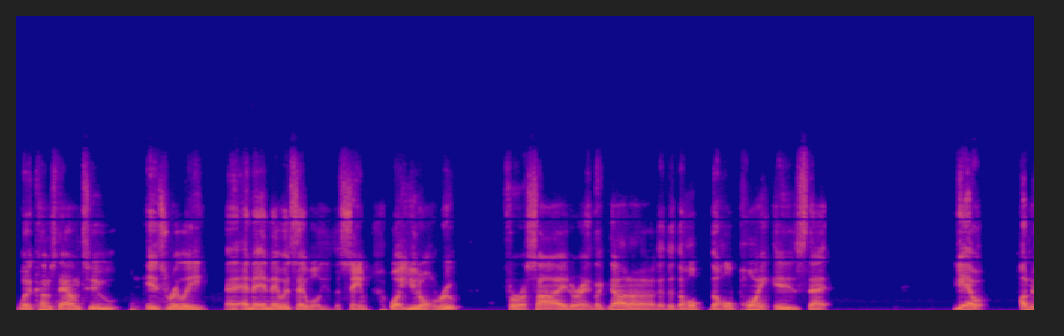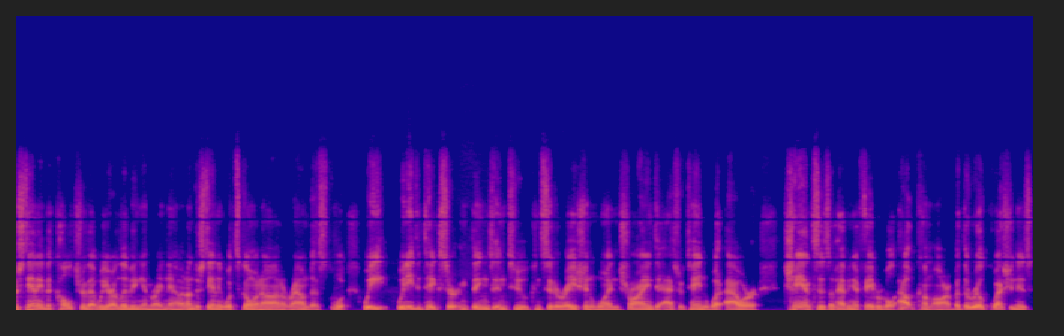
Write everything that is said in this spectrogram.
what it comes down to is really and they, and they would say, well, the same. What you don't root for a side or like no, no, no, no. The, the, the whole the whole point is that yeah, understanding the culture that we are living in right now and understanding what's going on around us we we need to take certain things into consideration when trying to ascertain what our chances of having a favorable outcome are. But the real question is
